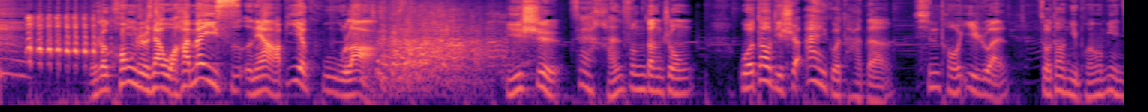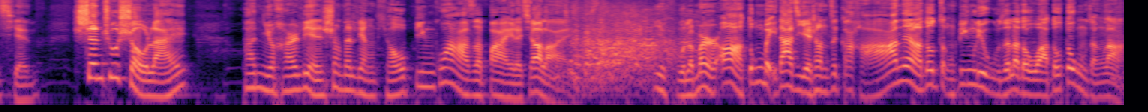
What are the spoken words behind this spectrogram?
我说控制下，我还没死呢，别哭了。于是，在寒风当中，我到底是爱过他的，心头一软，走到女朋友面前，伸出手来，把女孩脸上的两条冰褂子掰了下来。别哭了，妹儿啊，东北大街上这干哈呢？都整冰溜子了，都啊，都冻上了。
